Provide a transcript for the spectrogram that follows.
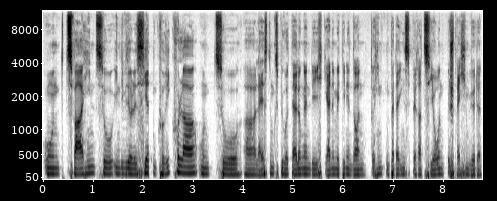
und zwar hin zu individualisierten Curricula und zu äh, Leistungsbeurteilungen, die ich gerne mit Ihnen dann da hinten bei der Inspiration besprechen würde.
